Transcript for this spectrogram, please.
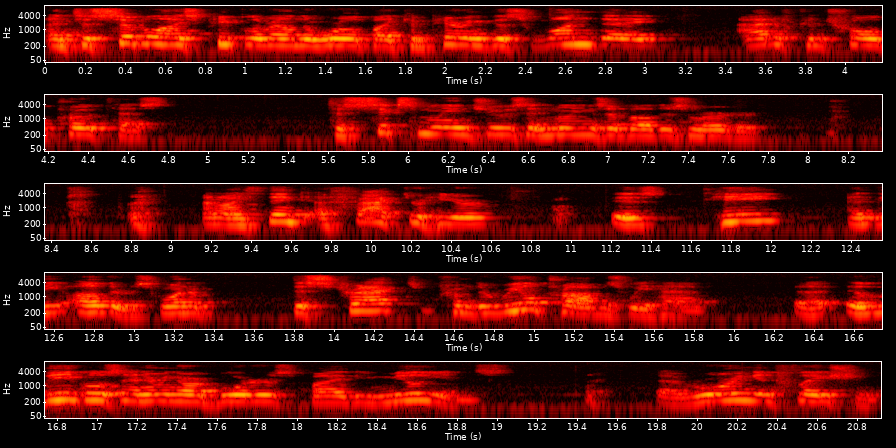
and to civilized people around the world by comparing this one day out of control protest to six million Jews and millions of others murdered. And I think a factor here is he and the others want to distract from the real problems we have. Uh, illegals entering our borders by the millions, uh, roaring inflation,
